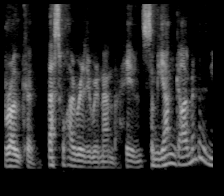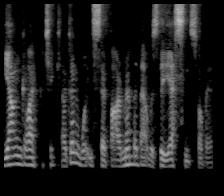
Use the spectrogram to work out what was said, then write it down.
broken. That's what I really remember hearing. Some young guy, I remember the young guy particularly, I don't know what he said, but I remember that was the essence of it.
